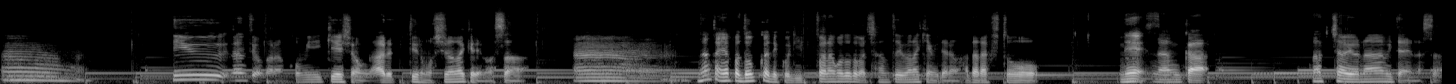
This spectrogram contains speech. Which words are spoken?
な。うんっていう、なんていうのかな、コミュニケーションがあるっていうのも知らなければさ、うんなんかやっぱどっかでこう立派なこととかちゃんと言わなきゃみたいなのが働くと、ね、なんか、なっちゃうよな、みたいなさ。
